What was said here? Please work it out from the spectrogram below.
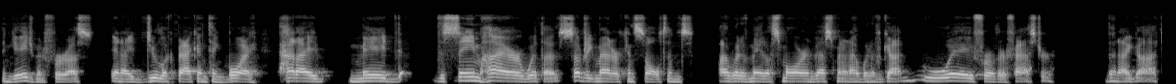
engagement for us. And I do look back and think, boy, had I made the same hire with a subject matter consultant I would have made a smaller investment and I would have gotten way further faster than I got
